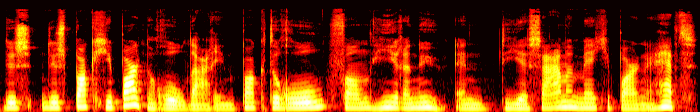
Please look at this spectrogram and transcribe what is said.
dus, dus pak je partnerrol daarin. Pak de rol van hier en nu. En die je samen met je partner hebt.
